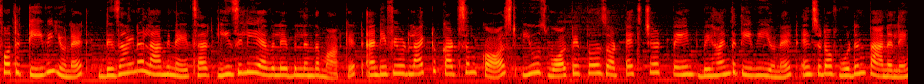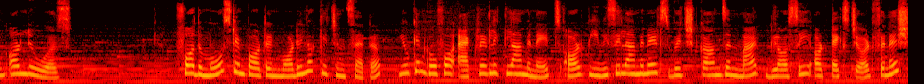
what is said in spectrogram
For the TV unit, designer laminates are easily available in the market and if you would like to cut some cost, use wallpapers or textured paint behind the TV unit instead of wooden paneling or louvers. For the most important modular kitchen setup, you can go for acrylic laminates or PVC laminates which comes in matte, glossy or textured finish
